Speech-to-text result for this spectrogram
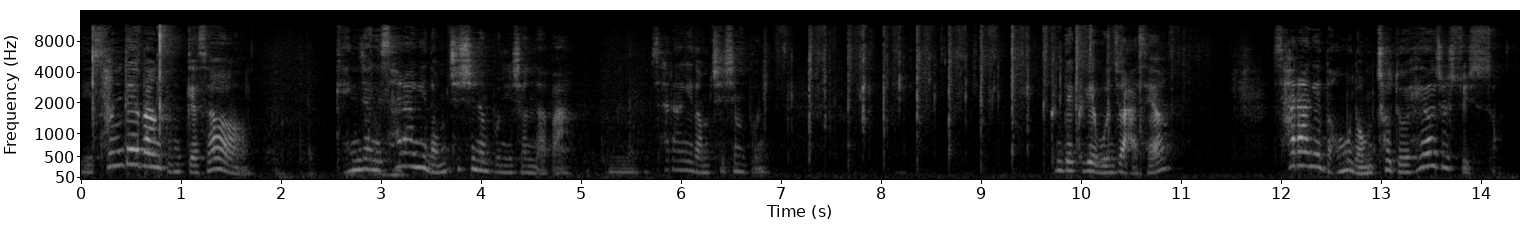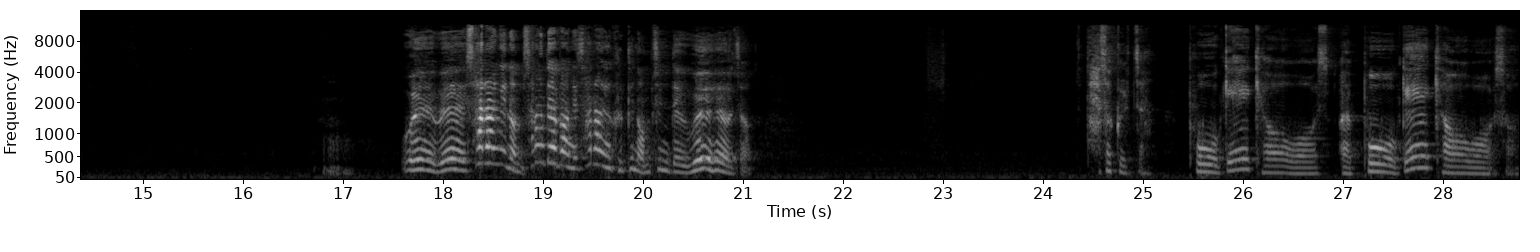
이 상대방 분께서 굉장히 사랑이 넘치시는 분이셨나봐. 음, 사랑이 넘치신 분. 근데 그게 뭔지 아세요? 사랑이 너무 넘쳐도 헤어질 수 있어. 어. 왜, 왜, 사랑이 넘, 상대방의 사랑이 그렇게 넘치는데 왜 헤어져? 다섯 글자. 복에 겨워서, 아, 복에 겨워서.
